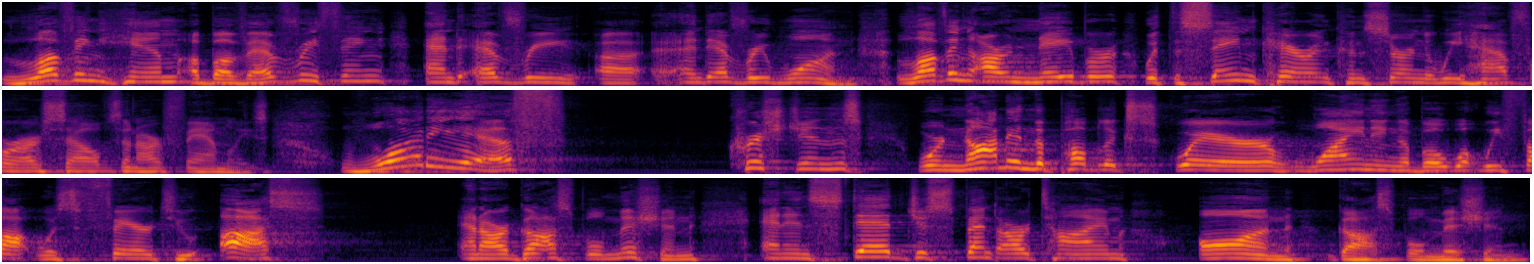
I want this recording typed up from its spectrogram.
loving him above everything and every uh, and everyone loving our neighbor with the same care and concern that we have for ourselves and our families what if christians were not in the public square whining about what we thought was fair to us and our gospel mission, and instead just spent our time on gospel mission,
